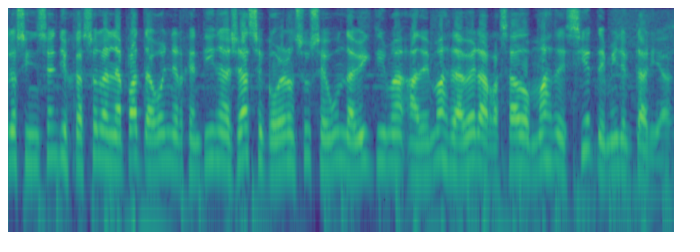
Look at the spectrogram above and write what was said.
Los incendios que asolan la Patagonia Argentina ya se cobraron su segunda víctima, además de haber arrasado más de 7.000 hectáreas.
